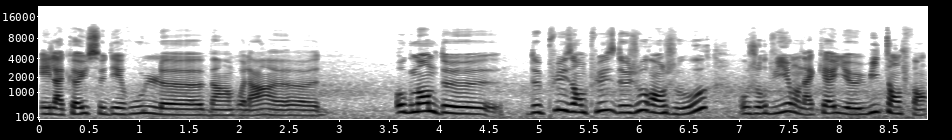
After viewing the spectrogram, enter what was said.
et l'accueil se déroule, ben voilà, augmente de, de, plus en plus de jour en jour. Aujourd'hui, on accueille 8 enfants.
